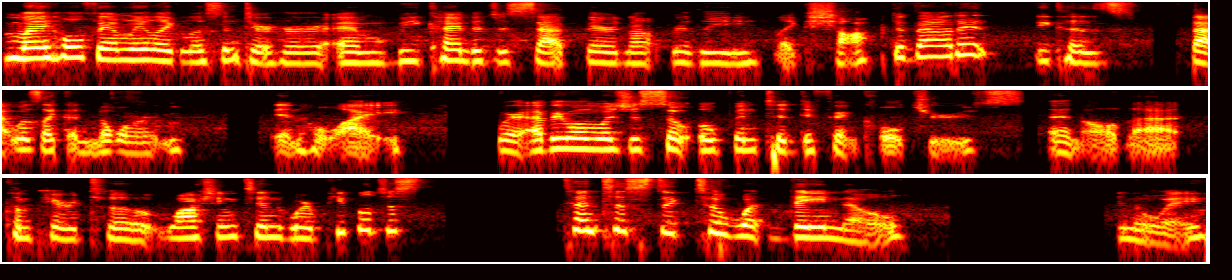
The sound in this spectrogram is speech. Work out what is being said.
my whole family like listened to her and we kind of just sat there not really like shocked about it because that was like a norm in Hawaii where everyone was just so open to different cultures and all that compared to Washington where people just tend to stick to what they know in a way.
